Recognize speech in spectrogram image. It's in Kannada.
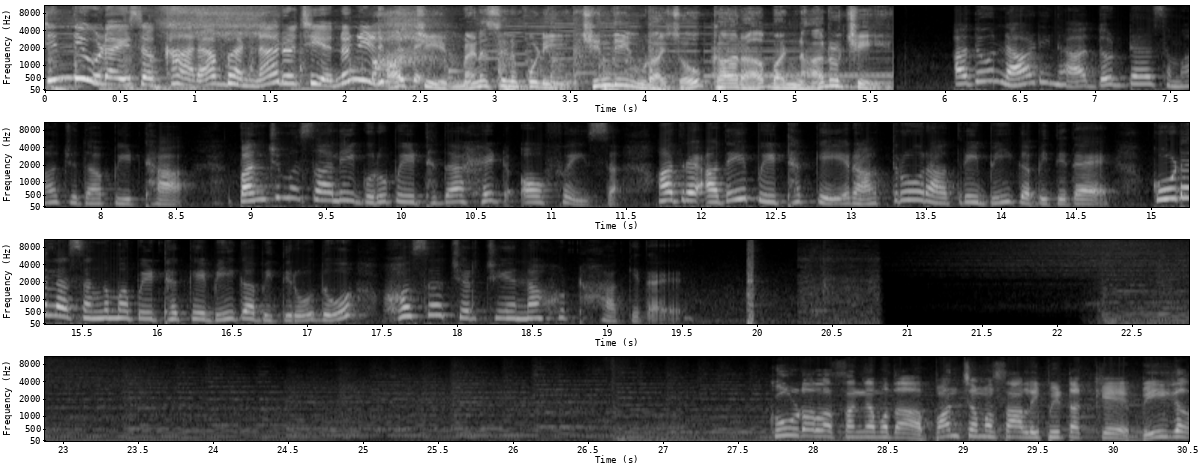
ಚಿಂದಿ ಉಡಾಯಿಸೋ ಖಾರ ಬಣ್ಣ ರುಚಿಯನ್ನು ನೀಡುತ್ತದೆ. ಆಚಿ ಮೆಣಸಿನ ಪುಡಿ ಚಿಂದಿ ಉಡಾಯಿಸೋ ಖಾರ ಬಣ್ಣ ರುಚಿ. ಅದು ನಾಡಿನ ದೊಡ್ಡ ಸಮಾಜದ ಪೀಠ. ಪಂಚಮಸಾಲಿ ಗುರುಪೀಠದ ಹೆಡ್ ಆಫೀಸ್ ಆದರೆ ಅದೇ ಪೀಠಕ್ಕೆ ರಾತ್ರೋರಾತ್ರಿ ಬೀಗ ಬಿದ್ದಿದೆ. ಕೂಡಲ ಸಂಗಮ ಪೀಠಕ್ಕೆ ಬೀಗ ಬಿದ್ದಿರುವುದು ಹೊಸ ಚರ್ಚೆಯನ್ನ ಹುಟ್ಟುಹಾಕಿದೆ ಕೂಡಲ ಸಂಗಮದ ಪಂಚಮಸಾಲಿ ಪೀಠಕ್ಕೆ ಬೀಗ.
